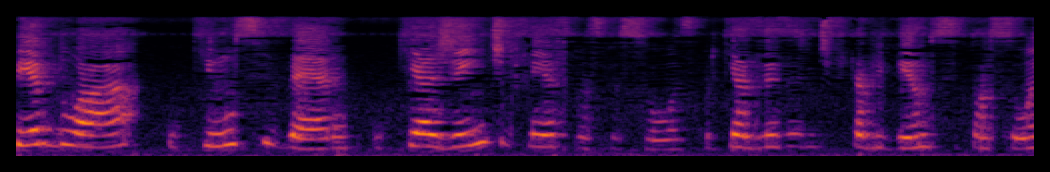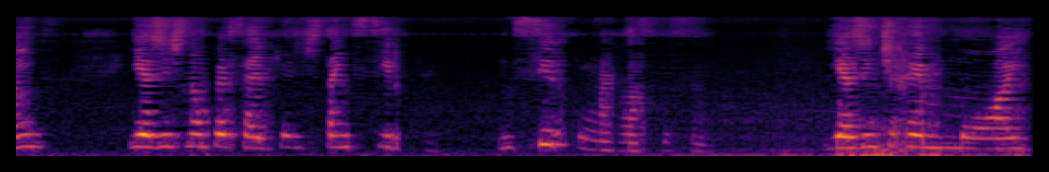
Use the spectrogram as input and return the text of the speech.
perdoar o que nos fizeram, o que a gente fez para as pessoas, porque às vezes a gente fica vivendo situações e a gente não percebe que a gente está em círculo, em círculo naquela situação. E a gente remói.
